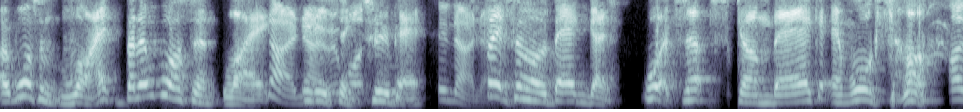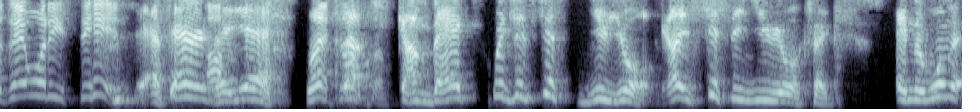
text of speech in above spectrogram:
it wasn't light, but it wasn't like No, no, anything wasn't. too bad. No, no. Slaps him on the back and goes, "What's up, scumbag?" and walks off. Oh, is that what he said? Apparently, Oh, yeah. What's up, awesome. scumbag? Which is just New York. It's just a New York thing. And the woman,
